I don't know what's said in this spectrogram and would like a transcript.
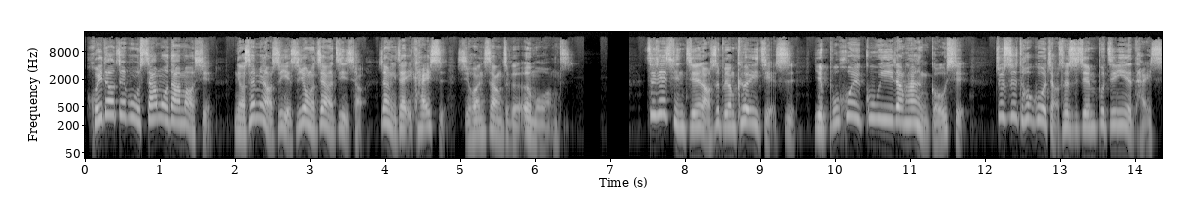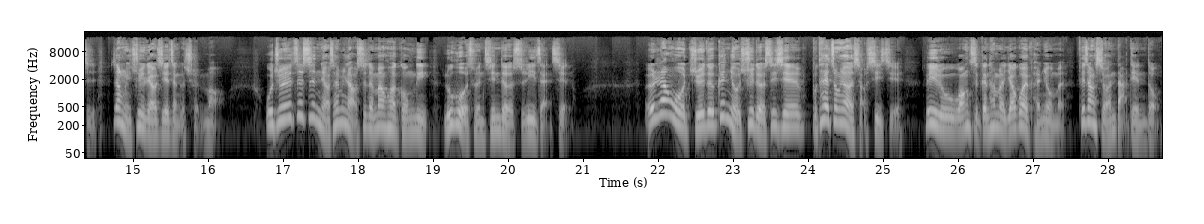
回到这部《沙漠大冒险》，鸟山明老师也是用了这样的技巧，让你在一开始喜欢上这个恶魔王子。这些情节老师不用刻意解释，也不会故意让他很狗血，就是透过角色之间不经意的台词，让你去了解整个全貌。我觉得这是鸟山明老师的漫画功力炉火纯青的实力展现。而让我觉得更有趣的是一些不太重要的小细节，例如王子跟他们的妖怪朋友们非常喜欢打电动。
